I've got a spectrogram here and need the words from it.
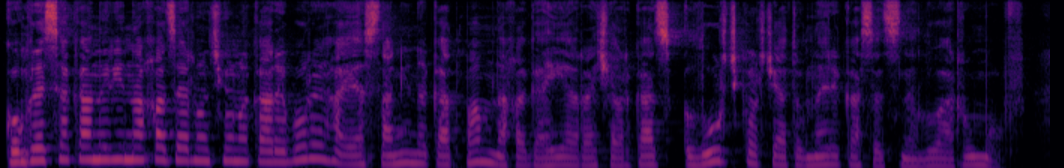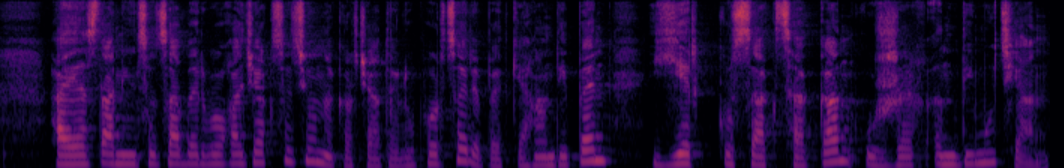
Կոնգրեսականների նախաձեռնությունը կարևոր է Հայաստանի նկատմամբ նախագահի առաջարկած լուրջ կրճատումները կասեցնելու առումով։ Հայաստանին ցուցաբերվող աջակցությունը կրճատելու փորձերը պետք է հանդիպեն երկկուսակցական ուժեղ ընդդիմության,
